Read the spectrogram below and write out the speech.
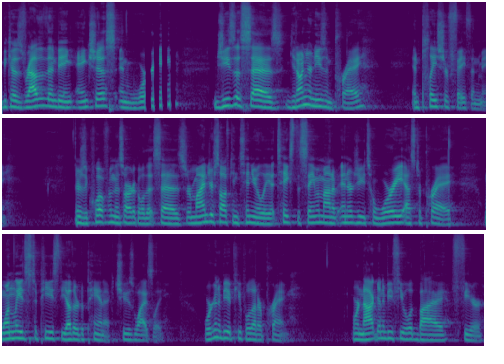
Because rather than being anxious and worrying, Jesus says, get on your knees and pray and place your faith in me. There's a quote from this article that says, Remind yourself continually it takes the same amount of energy to worry as to pray. One leads to peace, the other to panic. Choose wisely. We're going to be a people that are praying. We're not going to be fueled by fear,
